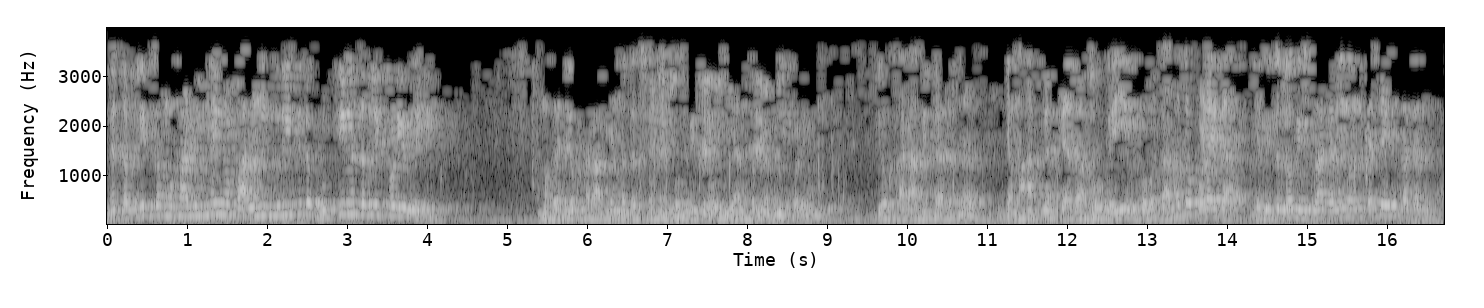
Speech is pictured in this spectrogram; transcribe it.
میں تبلیغ کا مخالف نہیں ہوں، پالن پوری کی تو گھٹی میں تبلیغ پڑی ہوئی مگر جو خرابیاں مدرسوں میں ہوگی تو یا تو کرنی پڑے گی۔ جو خرابی کر جماعت میں پیدا ہو گئی اس کو بتانا تو پڑے گا۔ جبھی تو لوگ اصلاح کریں گے انہیں کیسے اصلاح کریں گے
